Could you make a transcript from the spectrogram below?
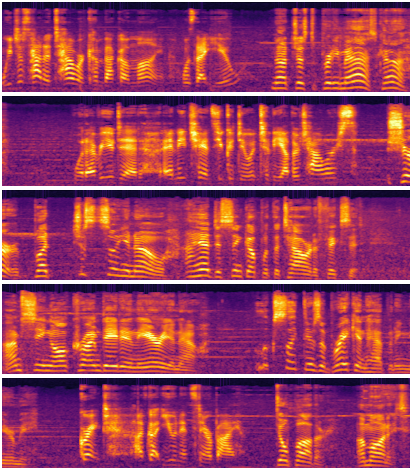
We just had a tower come back online. Was that you? Not just a pretty mask, huh? Whatever you did, any chance you could do it to the other towers? Sure, but just so you know, I had to sync up with the tower to fix it. I'm seeing all crime data in the area now. Looks like there's a break-in happening near me. Great. I've got units nearby. Don't bother. I'm on it.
